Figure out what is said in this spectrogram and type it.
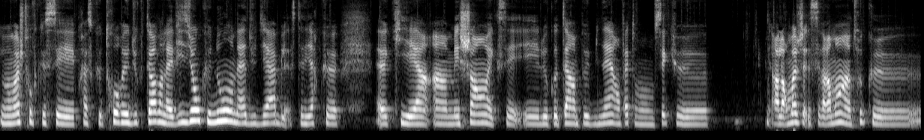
moi je trouve que c'est presque trop réducteur dans la vision que nous on a du diable, c'est-à-dire que euh, qui est un, méchant et que c'est le côté un peu binaire. En fait, on sait que alors moi c'est vraiment un truc que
